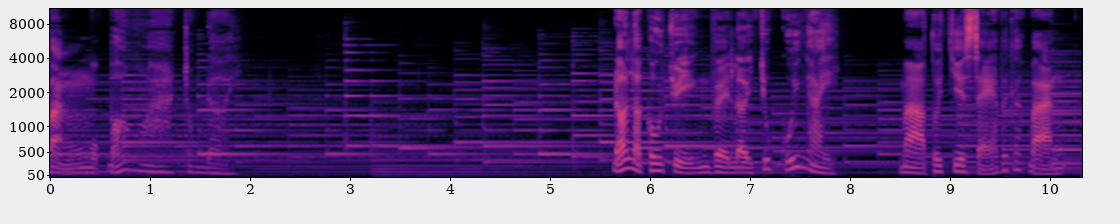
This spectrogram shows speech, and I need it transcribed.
tặng một bó hoa trong đời đó là câu chuyện về lời chúc cuối ngày mà tôi chia sẻ với các bạn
